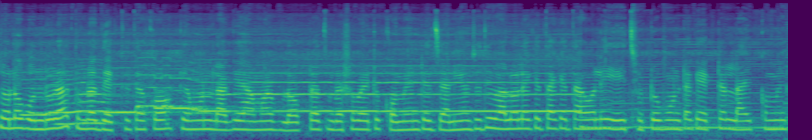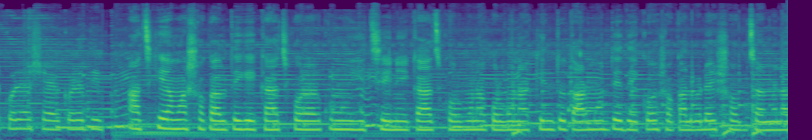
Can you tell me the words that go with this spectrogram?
চলো বন্ধুরা, তোমরা দেখতে থাকো কেমন লাগে আমার ব্লগটা। তোমরা সবাই একটু কমেন্টে জানিও। যদি ভালো লেগে থাকে তাহলে এই ছোট বোনটাকে একটা লাইক কমেন্ট করে আর শেয়ার করে দিই আজকে আমার সকাল থেকে কাজ করার কোনো ইচ্ছে নেই, কাজ করব না করব না। কিন্তু তার মধ্যে দেখো, সকালবেলায় সব ঝামেলা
